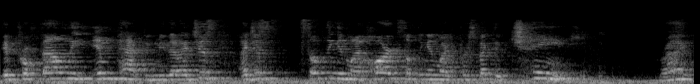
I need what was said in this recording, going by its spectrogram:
It profoundly impacted me that I just, I just, something in my heart, something in my perspective changed. Right?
